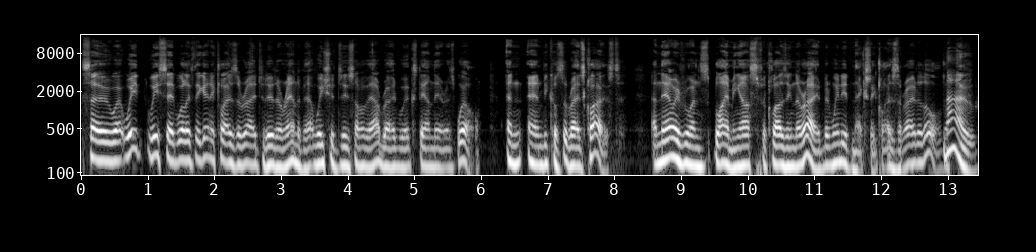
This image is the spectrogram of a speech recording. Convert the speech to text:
So uh, we we said, well, if they're going to close the road to do the roundabout, we should do some of our road works down there as well, and and because the road's closed, and now everyone's blaming us for closing the road, but we didn't actually close the road at all. No.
